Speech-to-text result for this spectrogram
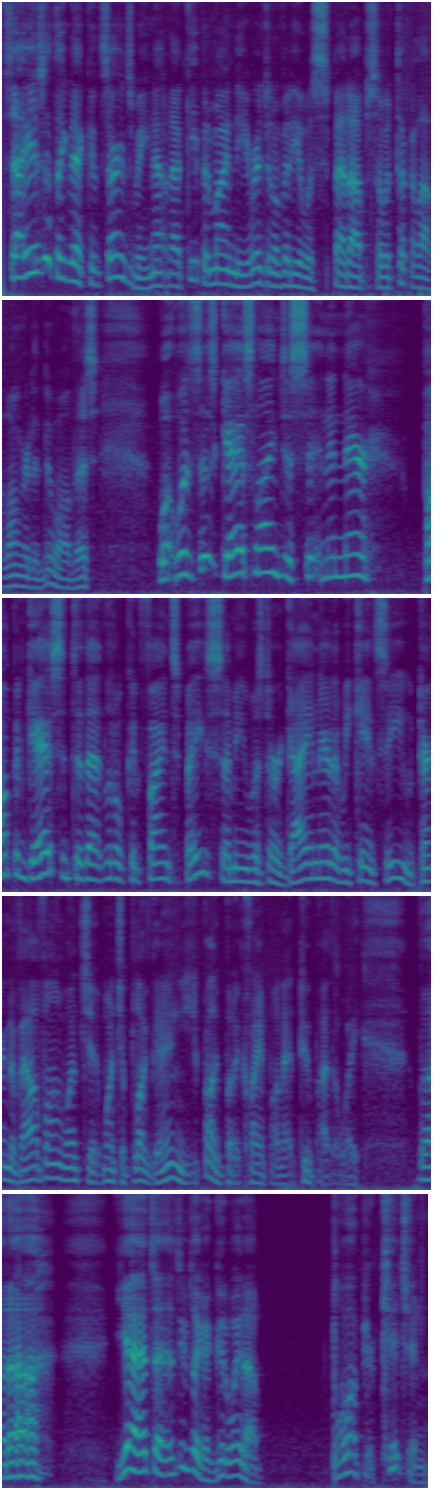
So here's the thing that concerns me. Now, now keep in mind the original video was sped up, so it took a lot longer to do all this. What was this gas line just sitting in there? Pumping gas into that little confined space? I mean, was there a guy in there that we can't see who turned the valve on once you once you plugged it in? You should probably put a clamp on that too, by the way. But uh, yeah, a, it seems like a good way to blow up your kitchen.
